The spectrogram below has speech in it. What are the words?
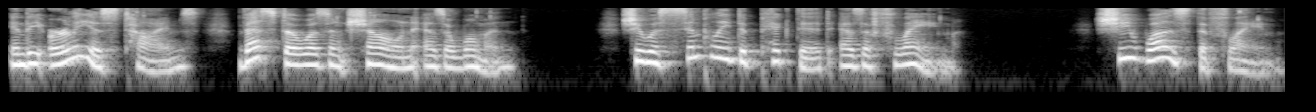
In the earliest times, Vesta wasn't shown as a woman. She was simply depicted as a flame. She was the flame.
